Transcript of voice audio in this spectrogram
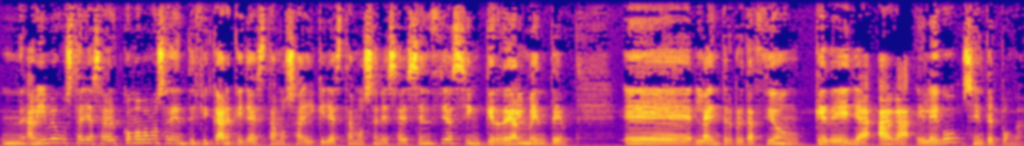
mm, a mí me gustaría saber cómo vamos a identificar que ya estamos ahí, que ya estamos en esa esencia, sin que realmente eh, la interpretación que de ella haga el ego se interponga.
